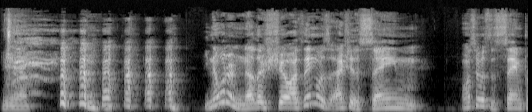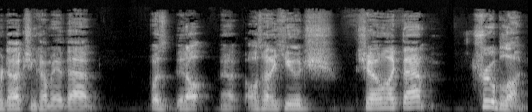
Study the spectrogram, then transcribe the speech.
yeah. You know what? Another show I think it was actually the same. I want to say it was the same production company that was it all uh, also had a huge show like that. True Blood.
